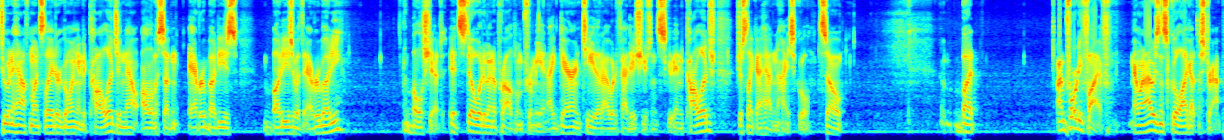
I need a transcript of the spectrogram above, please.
two and a half months later going into college and now all of a sudden everybody's buddies with everybody bullshit. It still would have been a problem for me, and I guarantee that I would have had issues in school, in college, just like I had in high school. So, but I'm 45, and when I was in school, I got the strap.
